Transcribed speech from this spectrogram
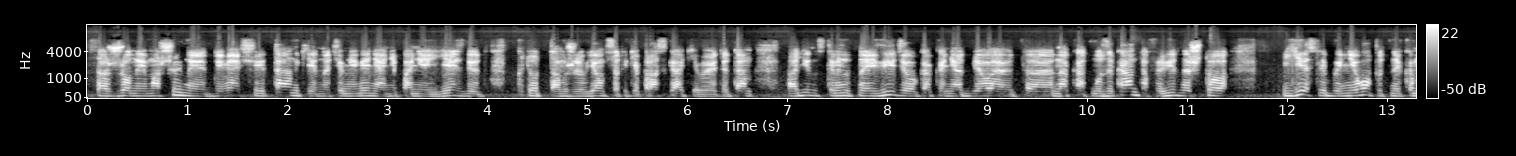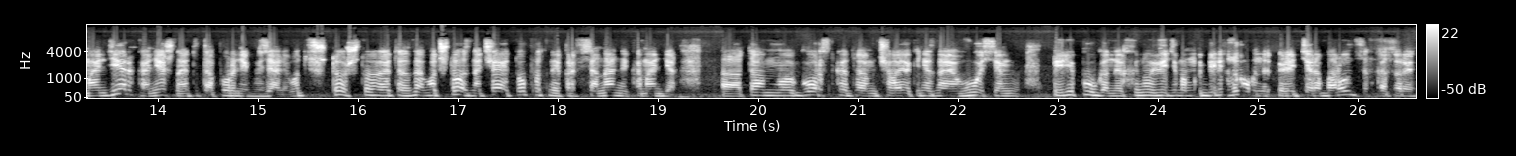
Сожженные машины, дымящие танки, но тем не менее они по ней ездят. Кто-то там живьем все-таки проскакивает. И там 11-минутное видео, как они отбивают э, накат музыкантов, и видно, что если бы не опытный командир, конечно, этот опорник взяли. Вот что, что это, вот что означает опытный профессиональный командир? А, там горстка, там человек, не знаю, 8 перепуганных, ну, видимо, мобилизованных или тероборонцев, которые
